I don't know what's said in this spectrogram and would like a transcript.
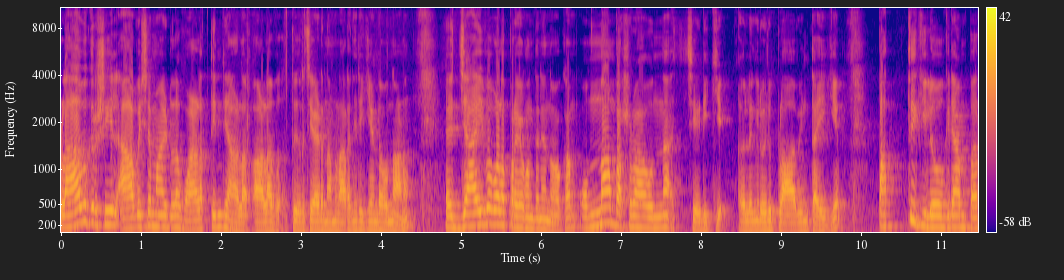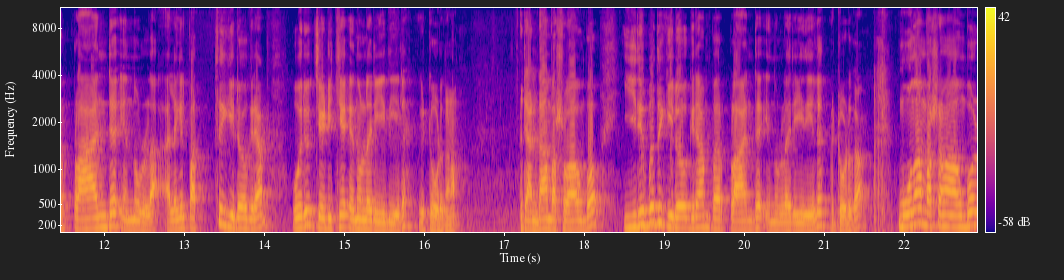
പ്ലാവ് കൃഷിയിൽ ആവശ്യമായിട്ടുള്ള വളത്തിന്റെ അള അളവ് തീർച്ചയായിട്ടും നമ്മൾ അറിഞ്ഞിരിക്കേണ്ട ഒന്നാണ്. ജൈവ വളപ്രയോഗം പ്രയോഗം തന്നെ നോക്കാം. ഒന്നാം വർഷമാകുന്ന ചെടിക്ക് അല്ലെങ്കിൽ ഒരു പ്ലാവിൻ തൈക്ക് പത്ത് കിലോഗ്രാം പെർ പ്ലാന്റ് എന്നുള്ള അല്ലെങ്കിൽ പത്ത് കിലോഗ്രാം ഒരു ചെടിക്ക് എന്നുള്ള രീതിയിൽ ഇട്ട് കൊടുക്കണം. രണ്ടാം വർഷമാകുമ്പോൾ ഇരുപത് കിലോഗ്രാം പെർ പ്ലാന്റ് എന്നുള്ള രീതിയിൽ ഇട്ട് കൊടുക്കാം. മൂന്നാം വർഷമാകുമ്പോൾ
